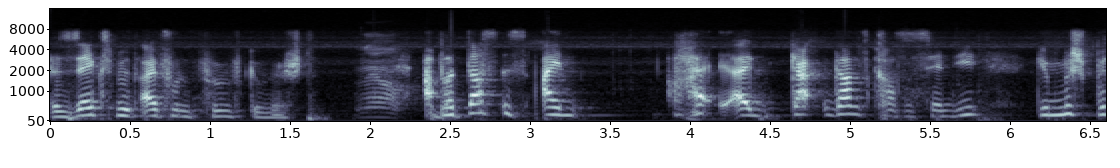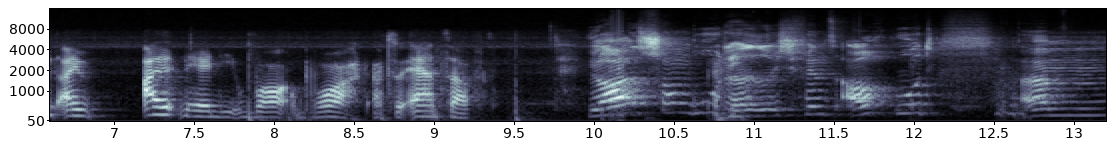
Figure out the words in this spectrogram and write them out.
6 mit iPhone 5 gemischt. Ja. Aber das ist ein, ein ga ganz krasses Handy. Gemischt mit einem alten Handy. Boah, boah also ernsthaft. Ja, ist schon gut. Also ich finde es auch gut. Ähm,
